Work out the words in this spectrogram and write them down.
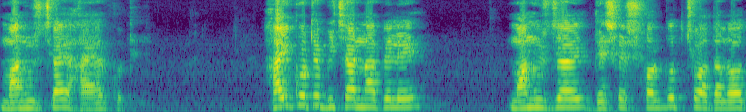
মানুষ যায় হায়ার কোর্টে। হাইকোর্টে বিচার না পেলে মানুষ যায় দেশের সর্বোচ্চ আদালত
